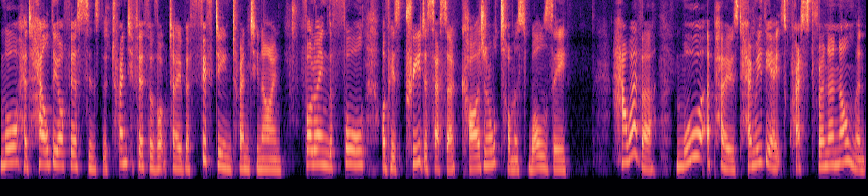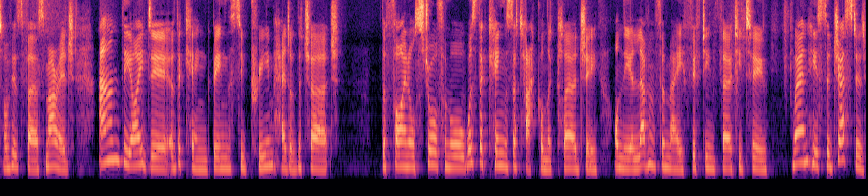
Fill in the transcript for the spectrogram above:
More had held the office since the 25th of October 1529, following the fall of his predecessor, Cardinal Thomas Wolsey. However, More opposed Henry VIII's quest for an annulment of his first marriage and the idea of the king being the supreme head of the church. The final straw for More was the king's attack on the clergy on the 11th of May 1532, when he suggested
